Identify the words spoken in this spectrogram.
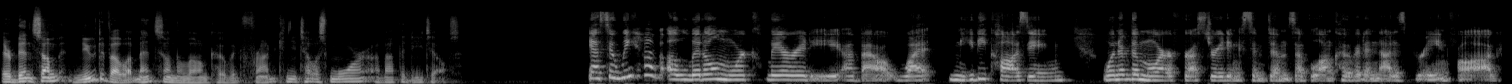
There have been some new developments on the long COVID front. Can you tell us more about the details? Yeah, so we have a little more clarity about what may be causing one of the more frustrating symptoms of long COVID, and that is brain fog.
